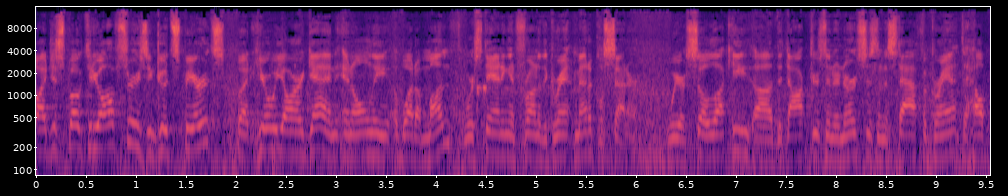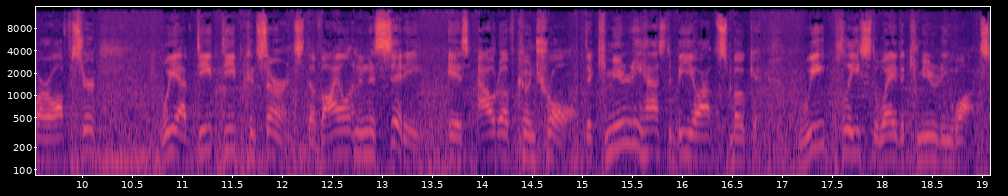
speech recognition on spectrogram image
I just spoke to the officer. He's in good spirits, but here we are again in only, what, a month? We're standing in front of the Grant Medical Center. We are so lucky, uh, the doctors and the nurses and the staff of Grant, to help our officer. We have deep, deep concerns. The violence in the city is out of control. The community has to be outspoken. We police the way the community wants.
